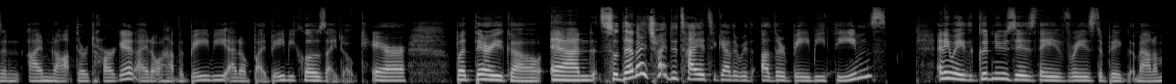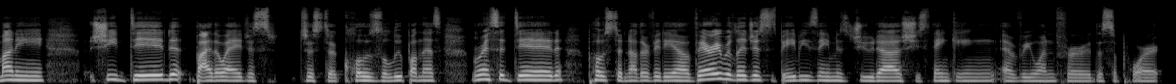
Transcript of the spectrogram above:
and I'm not their target. I don't have a baby. I don't buy baby clothes. I don't care. But there you go. And so then I tried to tie it together with other baby themes. Anyway, the good news is they've raised a big amount of money. She did, by the way, just just to close the loop on this, Marissa did post another video, very religious. His baby's name is Judah. She's thanking everyone for the support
